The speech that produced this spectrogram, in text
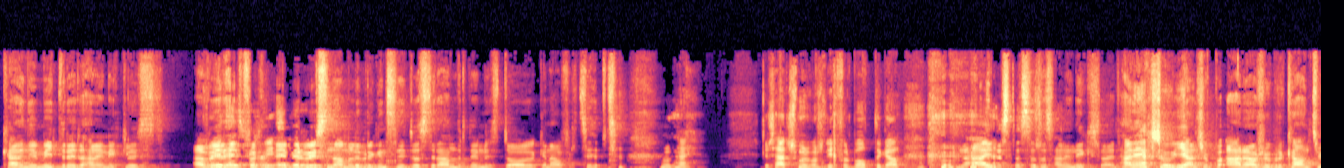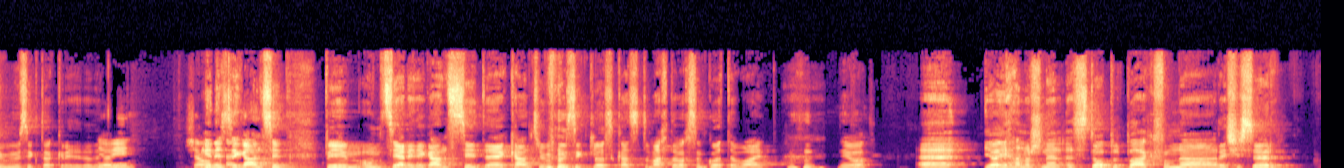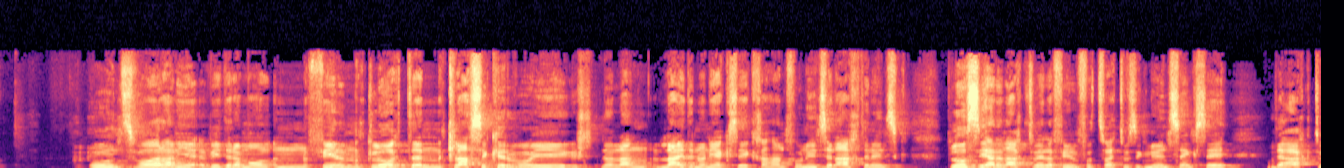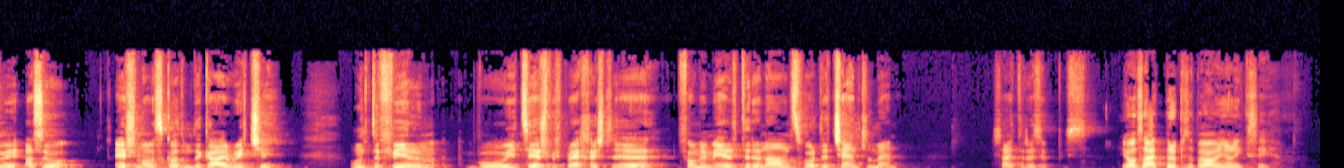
Kann ich nicht mitreden, habe ich nicht gelöst. Aber wir, äh, wir wissen einmal übrigens nicht, was der andere denn da genau erzählt. Nein. Das hättest du mir wahrscheinlich verboten, gell? Nein, das, das, das habe ich nicht gesagt. Habe ich, schon, ich habe, schon, habe auch schon über Country Music da geredet, oder? Ja, ja Ich habe jetzt die ganze Zeit, beim Umziehen habe ich die ganze Zeit äh, Country Music gehört. Das macht einfach so einen guten Vibe. Ja. Äh, ja, ich habe noch schnell ein Doppelpack von einem Regisseur. Und zwar habe ich wieder einmal einen Film geschaut, einen Klassiker, wo ich noch lang, leider noch nie gesehen habe, von 1998. Plus, ich habe einen aktuellen Film von 2019 gesehen. Der aktuell, also, erstmal, es geht um den Guy Ritchie. Und der Film, wo ich zuerst bespreche, ist äh, von meinem älteren Namen, und zwar The Gentleman. Sagt ihr das etwas? Ja, sagt mir etwas, aber habe ich noch nicht gesehen.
